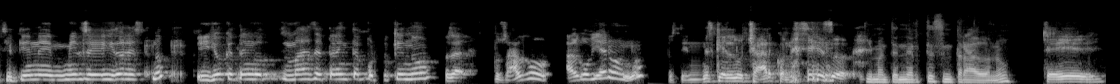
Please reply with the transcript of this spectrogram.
Si tiene mil seguidores, ¿no? Y yo que tengo más de 30, ¿por qué no? O sea, pues algo, algo vieron, ¿no? Pues tienes que luchar con eso. Y mantenerte centrado, ¿no? Sí,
